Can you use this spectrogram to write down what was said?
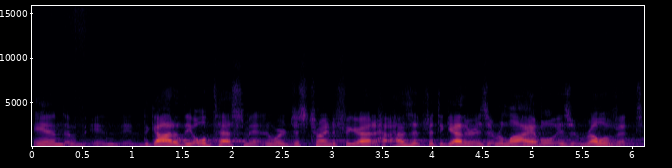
And, and the God of the Old Testament, and we're just trying to figure out how, how does it fit together? Is it reliable? Is it relevant?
